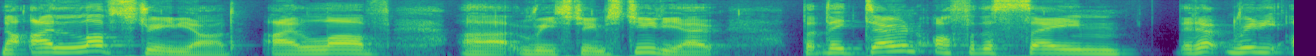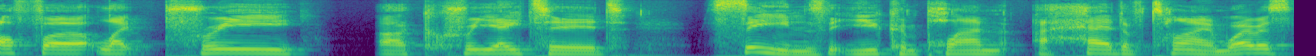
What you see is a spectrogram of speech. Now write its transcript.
Now, I love StreamYard, I love uh, Restream Studio, but they don't offer the same, they don't really offer like pre uh, created scenes that you can plan ahead of time. Whereas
